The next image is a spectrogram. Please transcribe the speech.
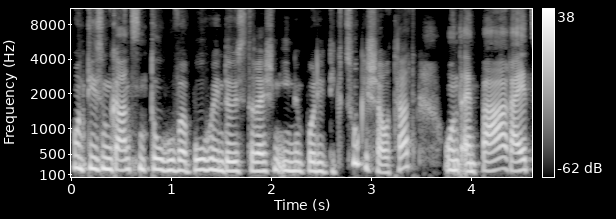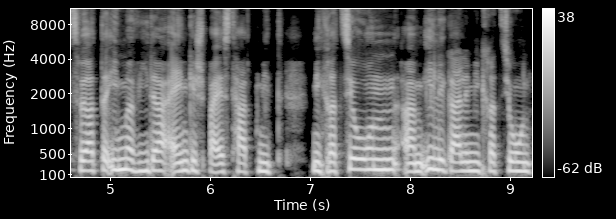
und diesem ganzen Tohuwabohu in der österreichischen Innenpolitik zugeschaut hat und ein paar Reizwörter immer wieder eingespeist hat mit Migration, ähm, illegale Migration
